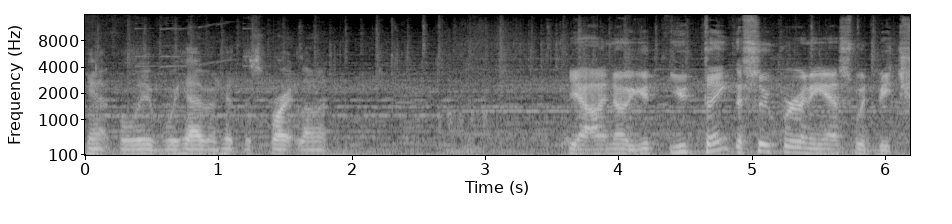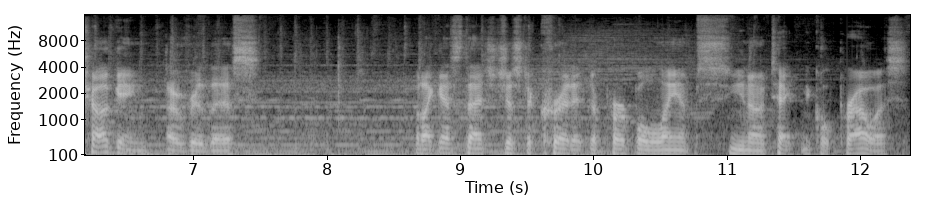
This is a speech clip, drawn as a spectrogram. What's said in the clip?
Can't believe we haven't hit the sprite limit. Yeah, I know. You you'd think the Super NES would be chugging over this. But I guess that's just a credit to Purple Lamp's, you know, technical prowess.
